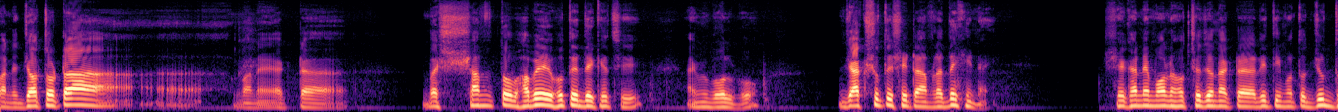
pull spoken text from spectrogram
মানে যতটা মানে একটা বেশ শান্তভাবে হতে দেখেছি, আমি বলব, জাকসুতে সেটা আমরা দেখি নাই। সেখানে মনে হচ্ছে যেন একটা রীতিমতো যুদ্ধ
